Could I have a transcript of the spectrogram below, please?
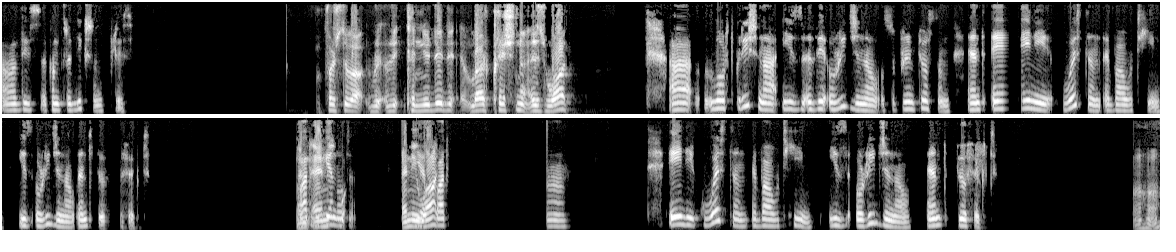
uh, this contradiction, please? First of all, can you did Lord Krishna is what? Uh, Lord Krishna is the original supreme person, and any question about him is original and perfect. And but any, cannot, any yes, what? But, uh, any question about him is original and perfect. Uh-huh.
